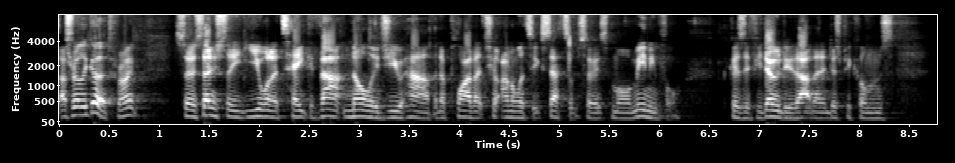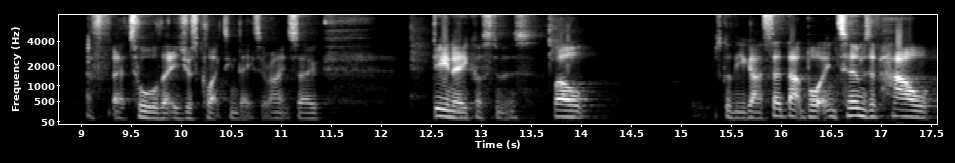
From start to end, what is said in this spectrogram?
that's really good, right? So essentially, you want to take that knowledge you have and apply that to your analytics setup so it's more meaningful. Because if you don't do that, then it just becomes a, tool that is just collecting data, right? So, your customers? Well, it's good that you guys said that, but in terms of how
